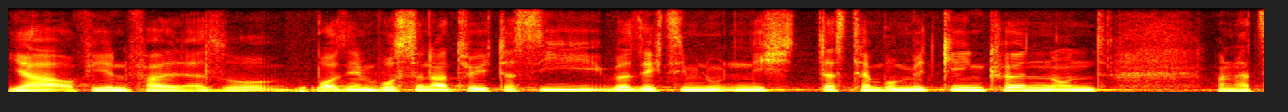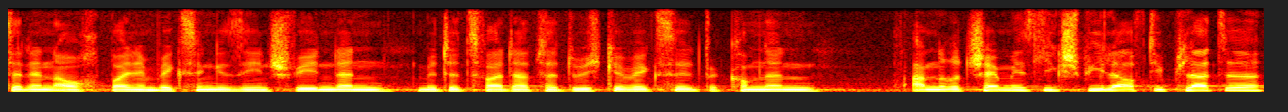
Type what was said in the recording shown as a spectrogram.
Ja, auf jeden Fall. Also Bosnien wusste natürlich, dass sie über 60 Minuten nicht das Tempo mitgehen können und man hat es ja dann auch bei den Wechseln gesehen. Schweden dann Mitte zweiter Halbzeit durchgewechselt. Da kommen dann andere Champions League Spieler auf die Platte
